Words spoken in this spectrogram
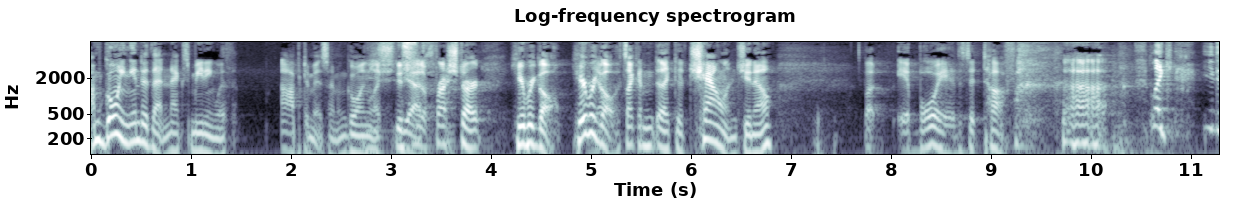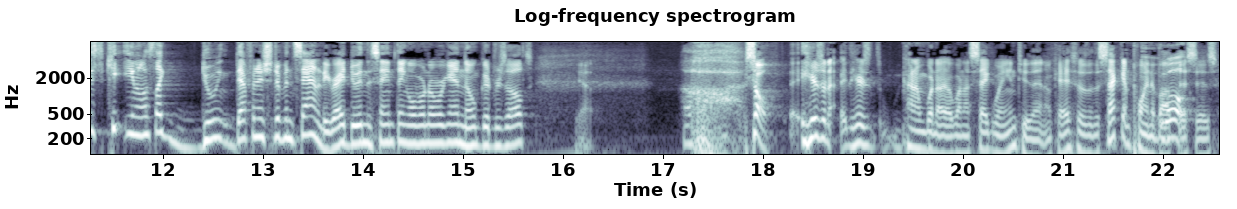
I'm going into that next meeting with optimism and going like this is a fresh start. Here we go. Here we go. It's like a like a challenge, you know. But it, boy, is it tough. like you just keep, you know, it's like doing definition of insanity, right? Doing the same thing over and over again, no good results. yeah. So here's what here's kind of what I want to segue into then. Okay, so the second point about Well, this is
